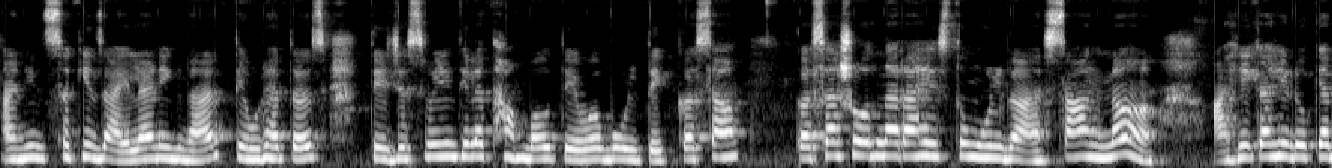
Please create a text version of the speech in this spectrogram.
आणि सखी जायला निघणार तेवढ्यातच तेजस्विनी तिला थांबवते व बोलते कसा कसा शोधणार आहेस तू मुलगा? सांग ना. आहे काही डोक्यात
